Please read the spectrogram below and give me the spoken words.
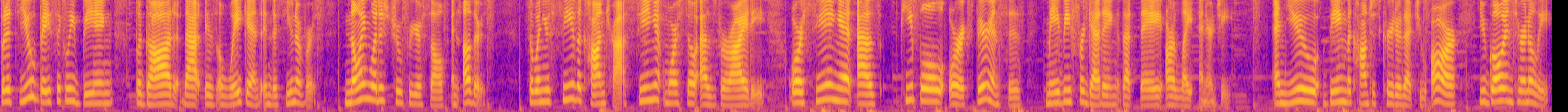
but it's you basically being the God that is awakened in this universe knowing what is true for yourself and others. So when you see the contrast, seeing it more so as variety or seeing it as people or experiences, maybe forgetting that they are light energy. And you, being the conscious creator that you are, you go internally.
